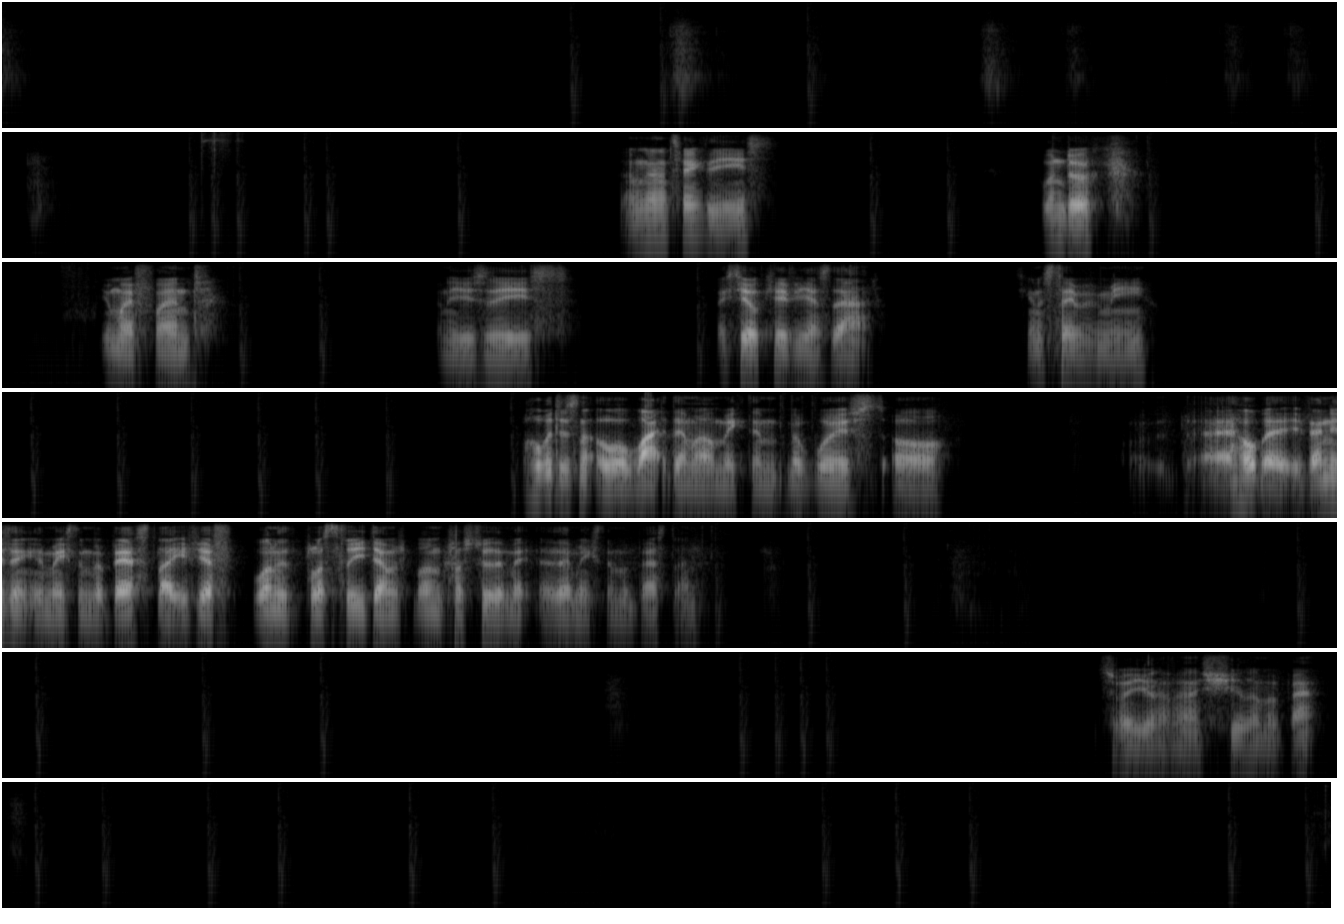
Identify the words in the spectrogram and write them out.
I'm gonna take these. Bunduk. You my friend. gonna use these. It's actually okay if he has that. He's gonna stay with me. I hope it does not overwhack them or make them the worst or I hope uh, if anything it makes them the best. Like if you have one plus three damage, one plus two, that, ma that makes them the best then. So you'll have a shield on the back.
